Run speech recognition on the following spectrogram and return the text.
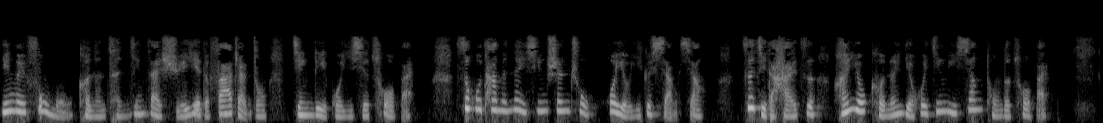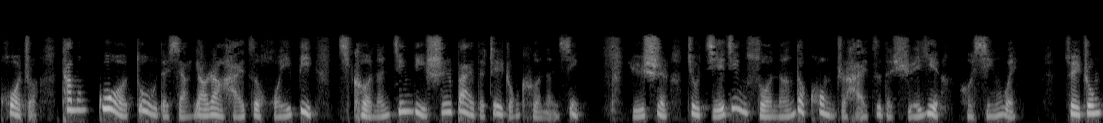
因为父母可能曾经在学业的发展中经历过一些挫败。似乎他们内心深处会有一个想象，自己的孩子很有可能也会经历相同的挫败，或者他们过度的想要让孩子回避可能经历失败的这种可能性，于是就竭尽所能的控制孩子的学业和行为，最终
